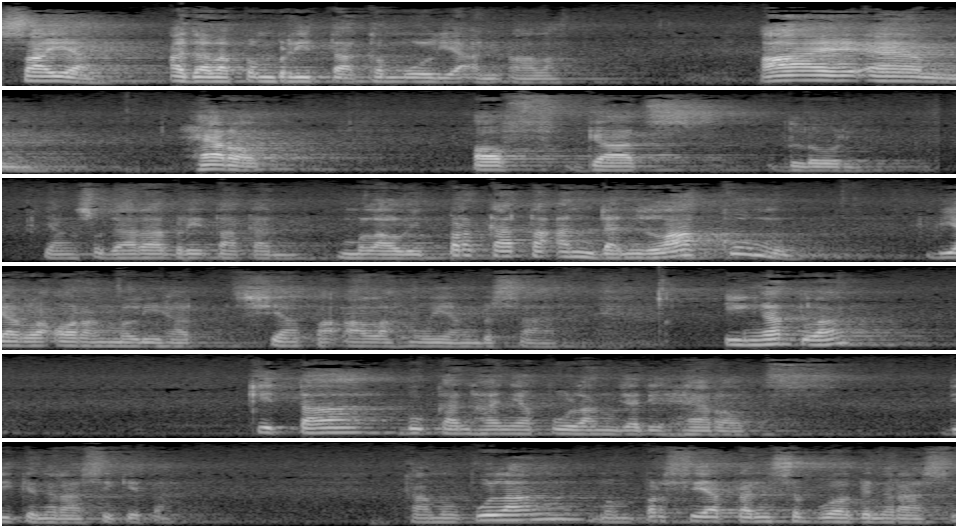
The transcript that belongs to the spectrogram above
saya adalah pemberita kemuliaan Allah. I am herald of God's glory. Yang saudara beritakan melalui perkataan dan lakumu. Biarlah orang melihat siapa Allahmu yang besar. Ingatlah, kita bukan hanya pulang jadi heralds di generasi kita. Kamu pulang mempersiapkan sebuah generasi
